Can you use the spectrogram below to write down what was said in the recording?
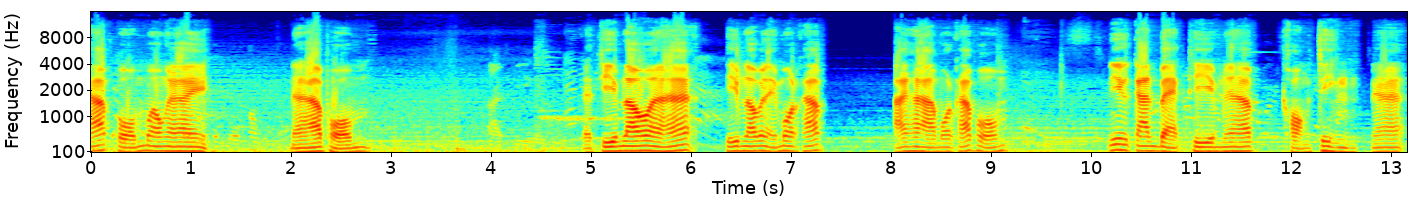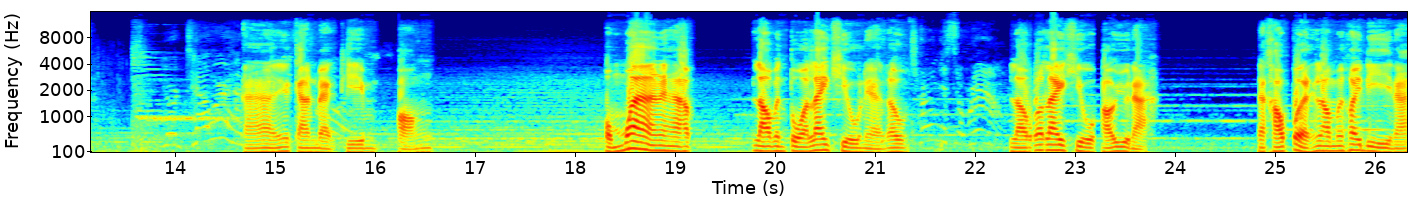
ครับ ผมเอาไงนะครับผมแต่ทีมเราอะฮะ ทีมเราไปไหนหมดครับตายห่าหมดครับผม นี่คือการแบกทีมนะครับของจริงนะฮะอ่านี่คือการแบกทีมของ ผมว่านะครับ เราเป็นตัวไล่คิวเนี่ยเรา เราก็ไล่คิวเขาอยู่นะแต่เขาเปิดให้เราไม่ค่อยดีนะ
